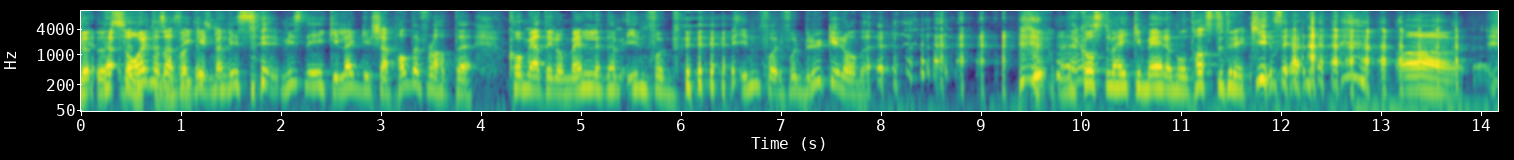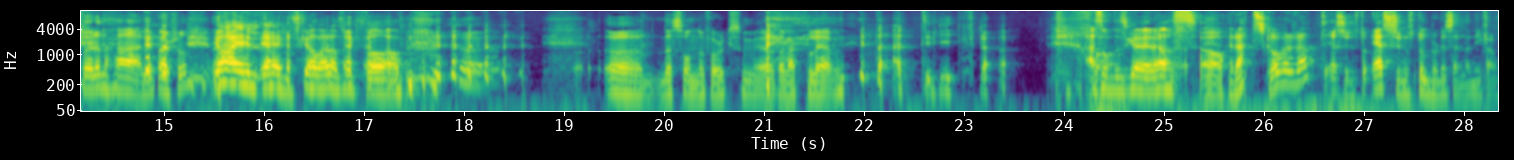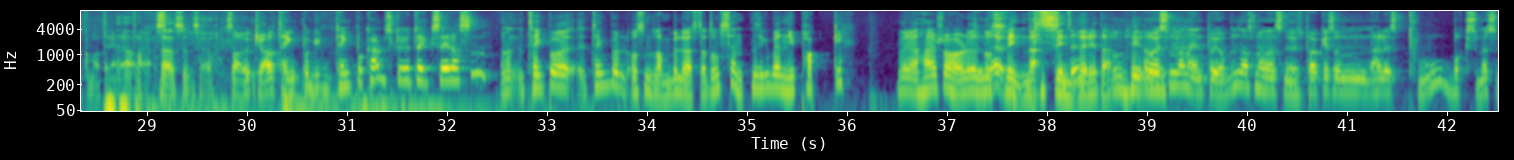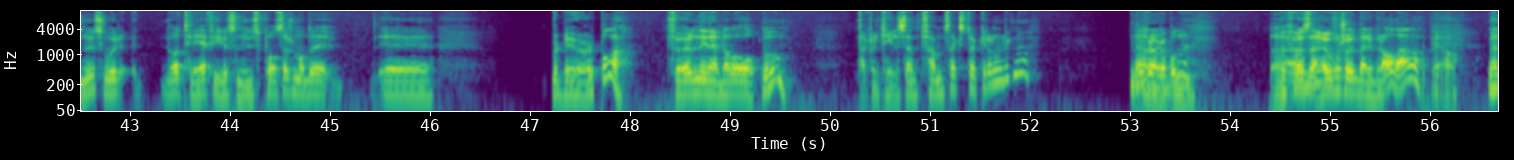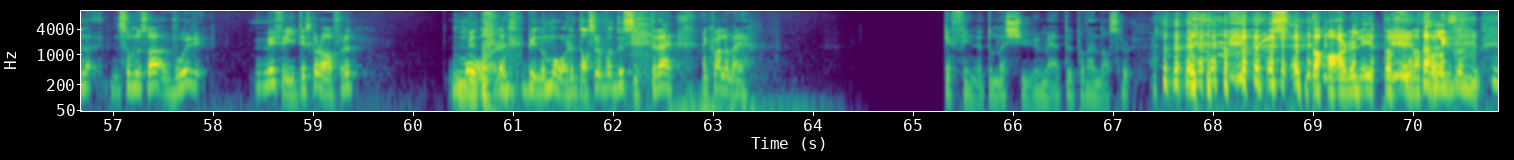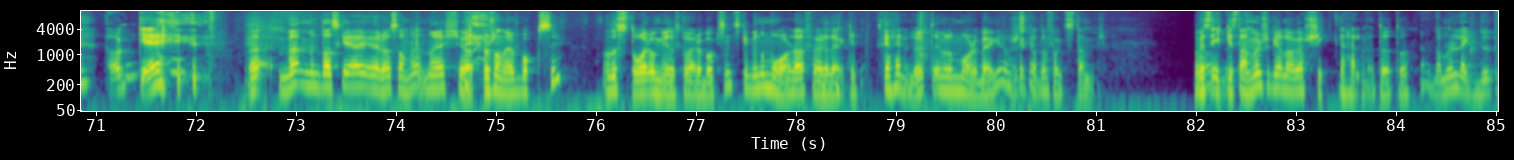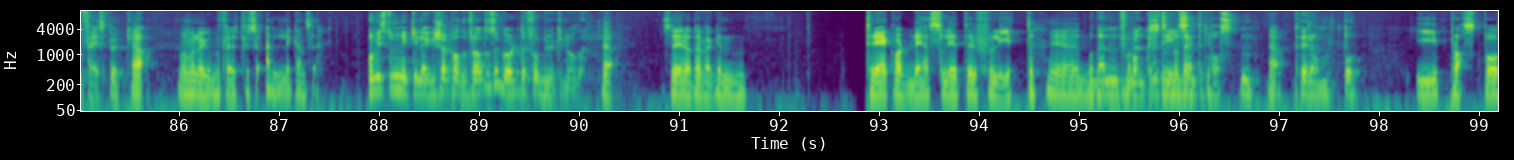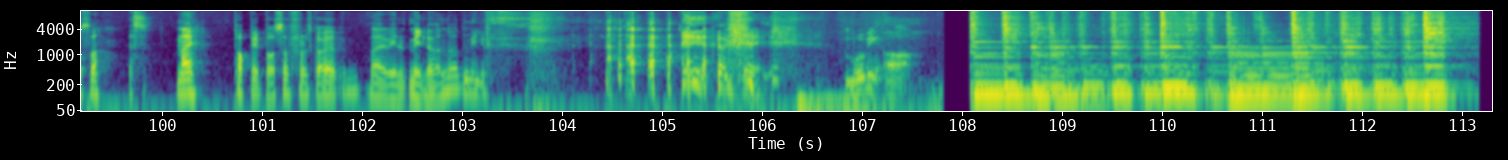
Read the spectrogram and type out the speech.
Det, Det, det ordner seg sikkert, men hvis, hvis de ikke legger seg paddeflate, kommer jeg til å melde dem inn for, inn for Forbrukerrådet. Og det koster meg ikke mer enn noen tastetrykk, sier han. Oh, for en herlig person. Ja, jeg, jeg elsker han her, altså. faen. Det er sånne folk som gjør at det er verdt å leve. Det er dritbra. Det er sånn det skal gjøre, Altså. Ja, Rett skal være rett. Jeg syns de, de burde sende en i 5,3 meter. ja altså. det jeg. Så har jo krav Tenk på, tenk på karen, skal jo tørke seg i rassen. Men tenk på, åssen Lambe løste det. De sendte den sikkert bare en ny pakke. Men her så har du noen det svindler, i tellen. Det var jo som han ene på jobben, da, som hadde en snuspakke som Eller to bokser med snus hvor det var tre-fire snusposer som hadde eh, vært høl på, da. Før den i det hele tatt hadde åpnet dem. Fikk vel tilsendt fem-seks stykker eller noe Jeg klaga på det. Det er er jo- det er jo for så vidt bare bra, det, da. Ja. Men som du sa, hvor mye fritid skal du ha for å måle, begynne å måle dasser? Du sitter der en kveld og bare Jeg finne ut om det er 20 meter på den dassrullen? Da har du litt å finne Ja, på. liksom, ok. Men, men da skal jeg gjøre det samme. Når jeg kjøper sånne bokser, og det står hvor mye det skal være i boksen, skal jeg begynne å måle det før jeg drikker. Skal jeg helle ut i målebeger og sjekke at det faktisk stemmer. Og hvis det ikke stemmer, så skal jeg lage skikkelig helvete ut av det. Da må du legge det ut på Facebook. Ja, da må du legge det ut på Facebook, så alle kan se. Og hvis de ikke legger seg paddeflate, så går det til Forbrukerrådet. Ja. Så sier at jeg fikk en tre kvart desiliter for lite i Og den forventer du tilsendt i posten. Ja. Pronto. I plastpose. Yes. Nei, papirpose, for det skal jo være miljøvennlig. Miljø. ok. Moving on.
